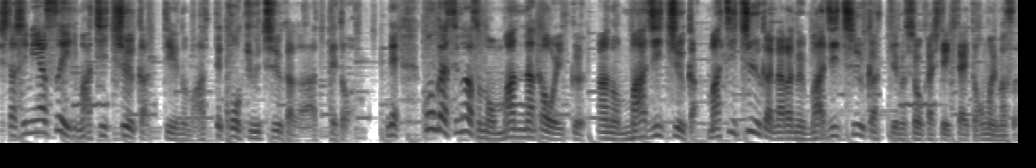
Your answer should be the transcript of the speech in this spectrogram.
親しみやすい町中華っていうのもあって、高級中華があってと。で、今回するのはその真ん中を行く、あの、マジ中華。町中華ならぬマジ中華っていうのを紹介していきたいと思います。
